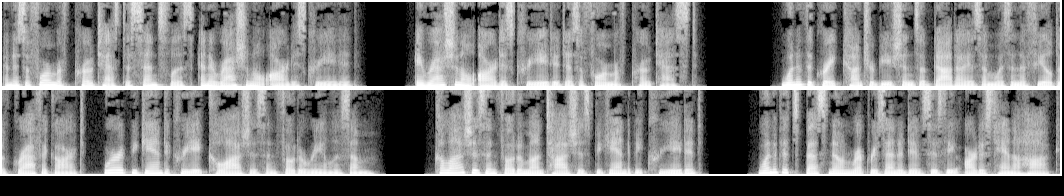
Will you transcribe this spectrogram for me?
and as a form of protest, a senseless and irrational art is created. Irrational art is created as a form of protest. One of the great contributions of Dadaism was in the field of graphic art, where it began to create collages and photorealism. Collages and photomontages began to be created. One of its best known representatives is the artist Hannah Höch,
